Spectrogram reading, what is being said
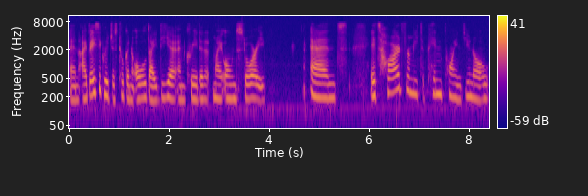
And I basically just took an old idea and created my own story and it's hard for me to pinpoint you know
